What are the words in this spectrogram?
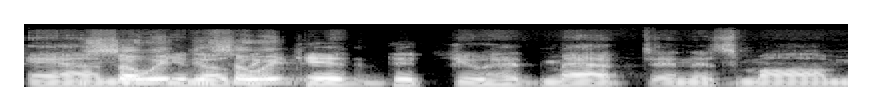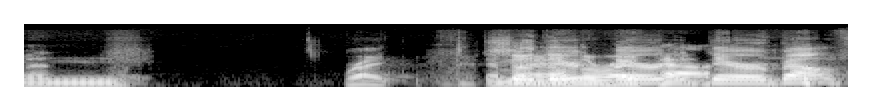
and So it- you know so the it- kid that you had met and his mom and right Am so I on they're the right they're, path? they're about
